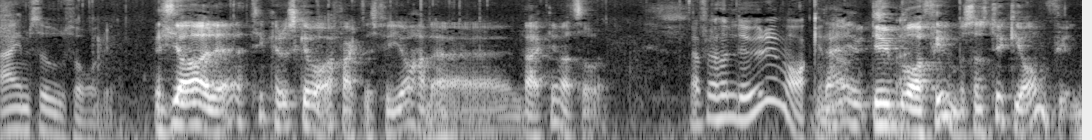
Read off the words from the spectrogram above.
I'm so sorry. Ja, det tycker jag du ska vara faktiskt. För jag hade verkligen varit så. Varför höll du dig vaken Det, då? här, är- det är ju en bra film och sen tycker jag om film.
